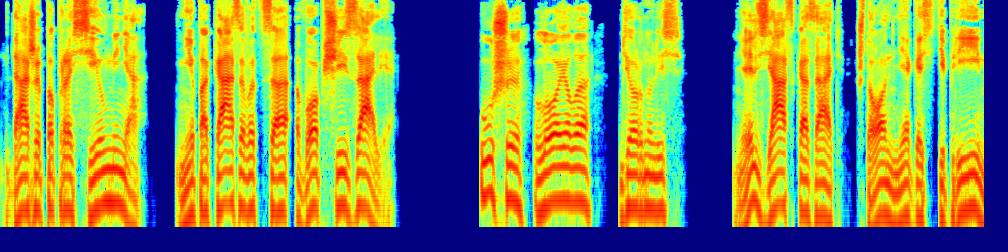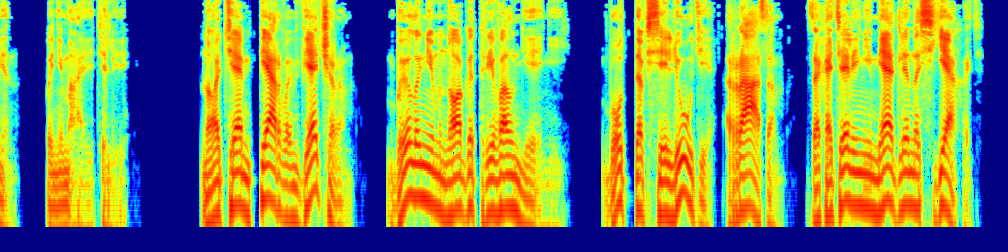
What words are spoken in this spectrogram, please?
даже попросил меня не показываться в общей зале. Уши Лойла дернулись. Нельзя сказать, что он не гостеприимен, понимаете ли. Но тем первым вечером было немного треволнений, будто все люди разом захотели немедленно съехать.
